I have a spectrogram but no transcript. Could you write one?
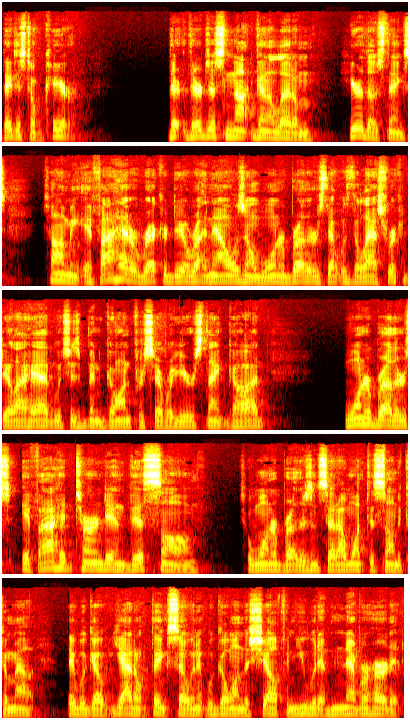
They just don't care. They're they're just not going to let them hear those things. Tomi, if I had a record deal right now, I was on Warner Brothers. That was the last record deal I had, which has been gone for several years, thank God. Warner Brothers, if I had turned in this song to Warner Brothers and said, I want this song to come out, they would go, Yeah, I don't think so. And it would go on the shelf and you would have never heard it.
